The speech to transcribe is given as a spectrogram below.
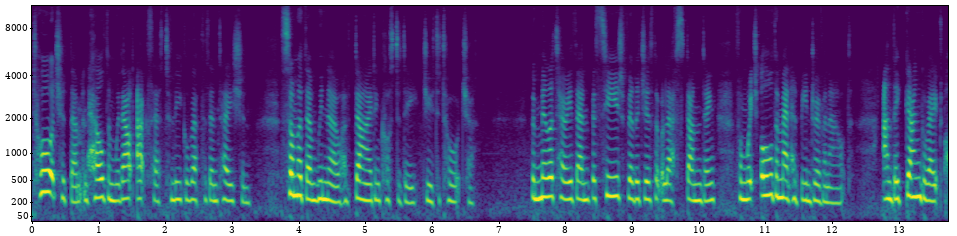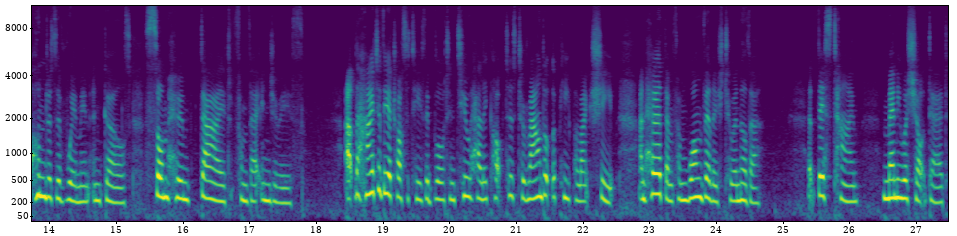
tortured them and held them without access to legal representation. Some of them, we know, have died in custody due to torture. The military then besieged villages that were left standing, from which all the men had been driven out, and they gang raped hundreds of women and girls, some whom died from their injuries. At the height of the atrocities, they brought in two helicopters to round up the people like sheep and herd them from one village to another. At this time, Many were shot dead,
